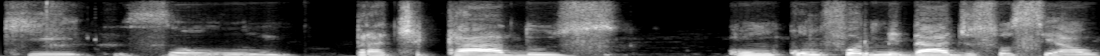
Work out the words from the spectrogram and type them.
que são praticados com conformidade social.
